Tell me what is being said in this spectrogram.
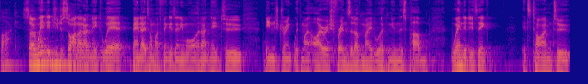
Fuck. So when did you decide I don't need to wear band-aids on my fingers anymore? I don't need to binge drink with my Irish friends that I've made working in this pub. When did you think it's time to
